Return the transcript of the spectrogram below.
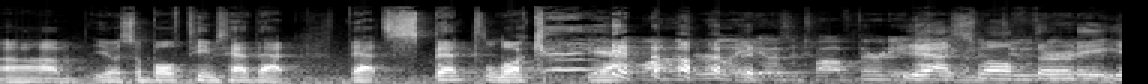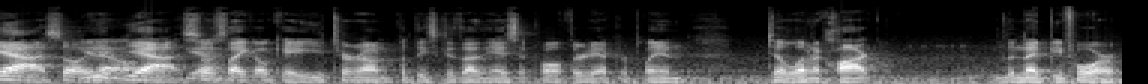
Um, you know, so both teams had that that spent look. Yeah, well, it was early. It was at twelve thirty. Yeah, twelve thirty. Yeah, so you know, yeah, so yeah. it's like okay, you turn around and put these kids on the ice at twelve thirty after playing till eleven o'clock the night before.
